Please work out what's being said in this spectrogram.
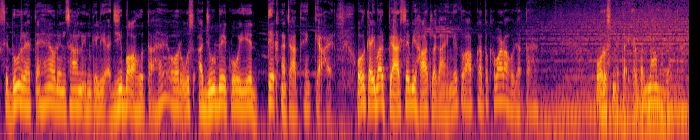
से दूर रहते हैं और इंसान इनके लिए अजीबा होता है और उस अजूबे को ये देखना चाहते हैं क्या है। और कई बार प्यार से भी हाथ लगाएँगे तो आपका तो कबाड़ा हो जाता है और उसमें टाइगर बदनाम हो जाता है।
